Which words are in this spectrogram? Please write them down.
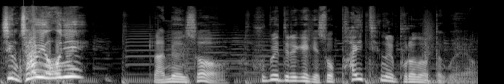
지금 잠이 오니? 라면서 후배들에게 계속 파이팅을 불어넣었다고 해요.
